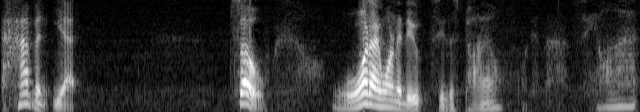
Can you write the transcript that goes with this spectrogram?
haven't yet. So, what I want to do, see this pile? See all that?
